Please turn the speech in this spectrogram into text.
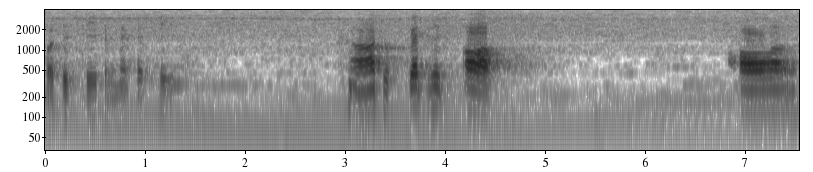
positive and negative, or to get rid of all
